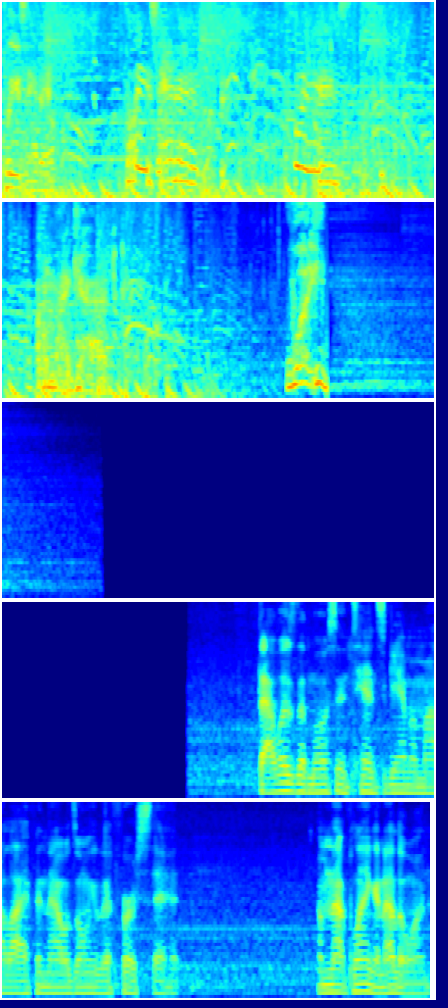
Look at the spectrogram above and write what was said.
Please hit it. Please hit it. Please. Oh my god. What he That was the most intense game of my life, and that was only the first set. I'm not playing another one.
